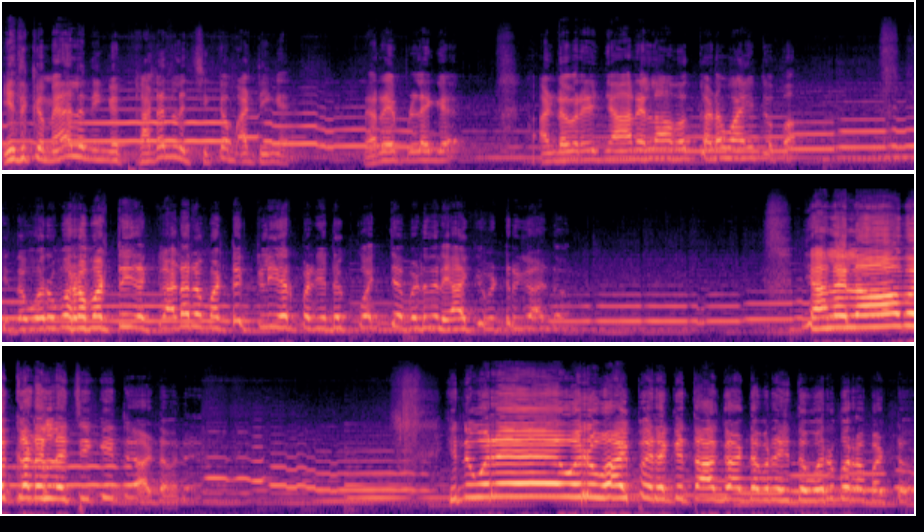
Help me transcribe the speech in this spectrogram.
இதுக்கு மேலே நீங்கள் கடனில் சிக்க மாட்டீங்க. நிறைய பிள்ளைங்க ஆண்டவரே ஞானெல்லாம் அவன் கடன் வாங்கிட்டப்பா. இந்த ஒரு முறை மட்டும் இந்த கடனை மட்டும் கிளியர் பண்ணிட்டு கொஞ்சம் விடுதலை ஆக்கி விட்டுருக்க ஆண்டவர். ஞானம் இல்லாம கடல்ல சிக்கிட்டு ஆண்டவரே. இன்னும் ஒரே ஒரு வாய்ப்பு எனக்கு தாங்காண்டவரை இந்த ஒரு முறை மட்டும்.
